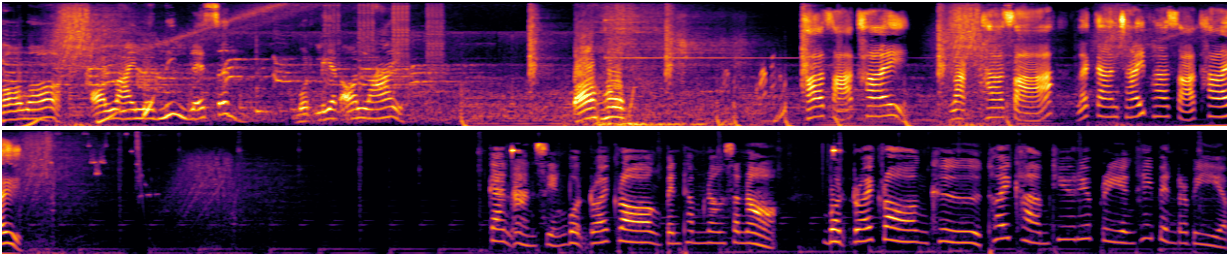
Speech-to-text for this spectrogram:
พอวออนไลน์เรียน i ิ g เลส s o n บทเรียนออนไลน์ป .6 ภาษาไทย หลักภาษาและการใช้ภาษาไทย การอ่านเสียงบทร้อยกรองเป็นทำนองสนอบทร้อยกรองคือถ้อยคำที่เรียบเรียงให้เป็นระเบียบ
